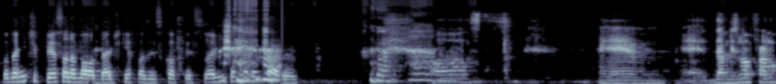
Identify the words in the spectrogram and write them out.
quando a gente pensa na maldade e quer fazer isso com a pessoa, a gente acaba parando. Nossa. É, é, da mesma forma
